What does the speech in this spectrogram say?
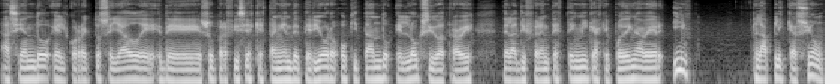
haciendo el correcto sellado de, de, superficies que están en deterioro o quitando el óxido a través de las diferentes técnicas que pueden haber y la aplicación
